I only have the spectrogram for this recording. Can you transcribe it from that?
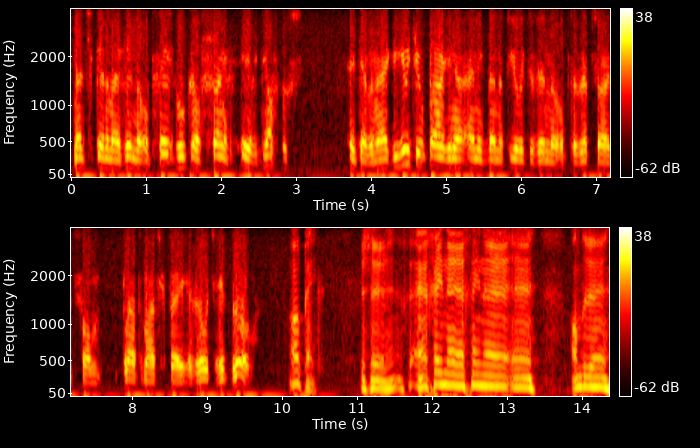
Mensen kunnen mij vinden op Facebook als zanger Erik Jaspers. Ik heb een eigen YouTube pagina en ik ben natuurlijk te vinden op de website van platenmaatschappij Rood Hit Blauw. Oké. Dus eh, en geen, eh, geen eh, andere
